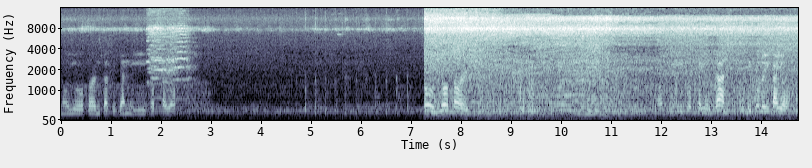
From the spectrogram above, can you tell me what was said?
No U-turn kasi dyan, iikot kayo. U-turn. Okay, ikot kayo dyan. Hindi tuloy kayo.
